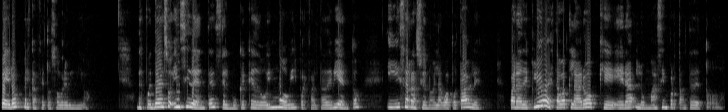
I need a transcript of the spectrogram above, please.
pero el cafeto sobrevivió. Después de esos incidentes, el buque quedó inmóvil por falta de viento y se racionó el agua potable. Para Declio estaba claro que era lo más importante de todo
